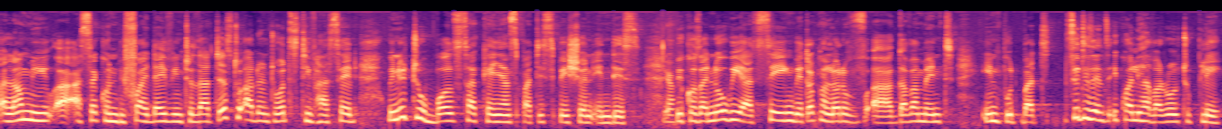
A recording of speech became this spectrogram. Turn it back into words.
allow me a second before I dive into that. Just to add on to what Steve has said, we need to bolster Kenyans' participation in this. Yeah. Because I know we are saying, we're talking a lot of uh, government input, but citizens equally have a role to play.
